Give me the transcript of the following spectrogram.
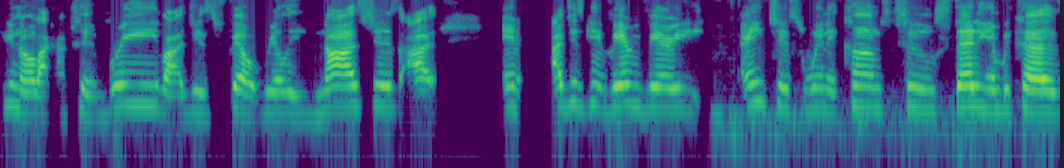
you know, like I couldn't breathe. I just felt really nauseous. I I just get very, very anxious when it comes to studying because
